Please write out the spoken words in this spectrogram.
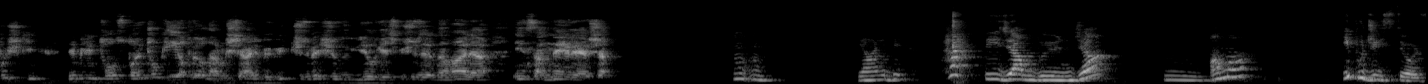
Pushkin, ne bileyim Tolstoy çok iyi yapıyorlarmış yani. Bir 300-500 yıl geçmiş üzerinden hala insan neyle yaşar? Hı hı. Yani bir hah diyeceğim duyunca Hmm. ama ipucu istiyoruz.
